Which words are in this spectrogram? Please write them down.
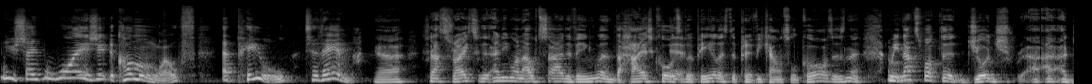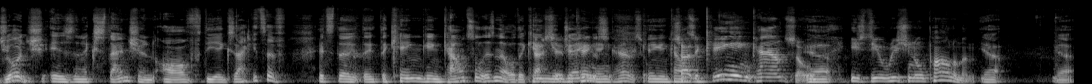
And you say, well, why is it the Commonwealth appeal to them? Yeah, so that's right. Anyone outside of England, the highest court of appeal is the Privy Council Court, isn't it? I mean, hmm. that's what the judge, a, judge is an extension of the executive. It's the, the, the king in council, isn't it? Or the king That's in it, the. King in Council. King in council. So the King in Council Yeah. is the original Parliament. Yeah, yeah.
